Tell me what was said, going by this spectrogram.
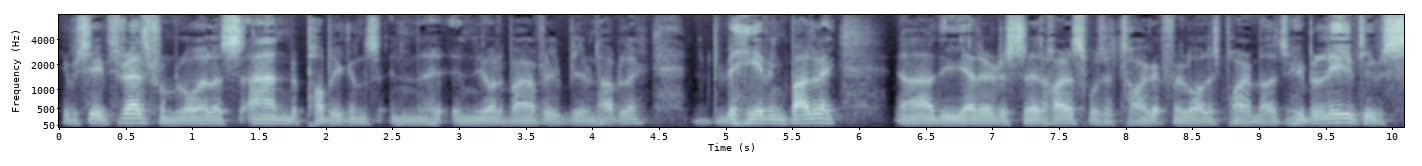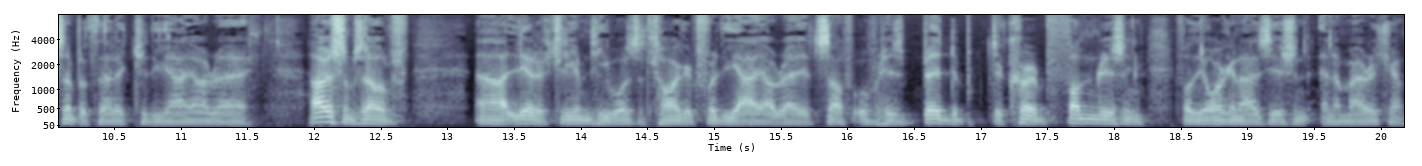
He received threats from loyalists and Republicans in the, in the autobiography, behaving, behaving badly. Uh, the editor said Harris was a target for loyalist paramilitary who believed he was sympathetic to the IRA. Harris himself uh, later claimed he was a target for the IRA itself over his bid to, to curb fundraising for the organisation in America,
